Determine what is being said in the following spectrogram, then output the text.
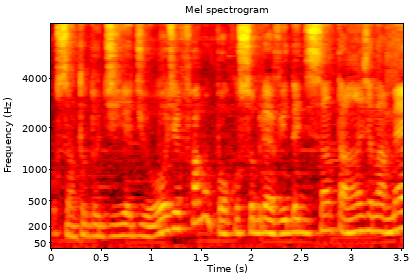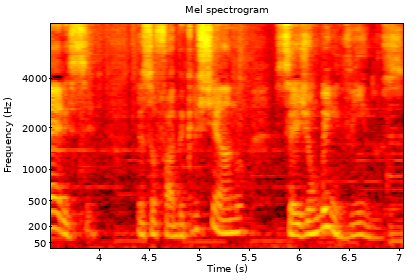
O Santo do Dia de hoje fala um pouco sobre a vida de Santa Ângela Mérice. Eu sou Fábio Cristiano, sejam bem-vindos.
